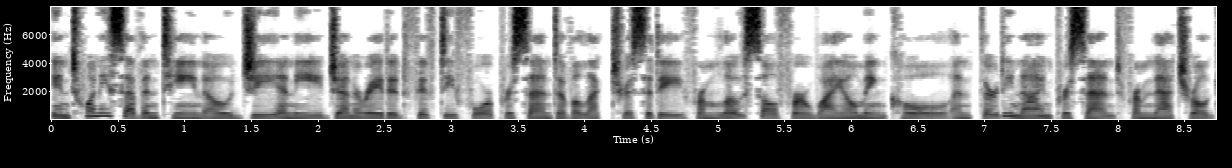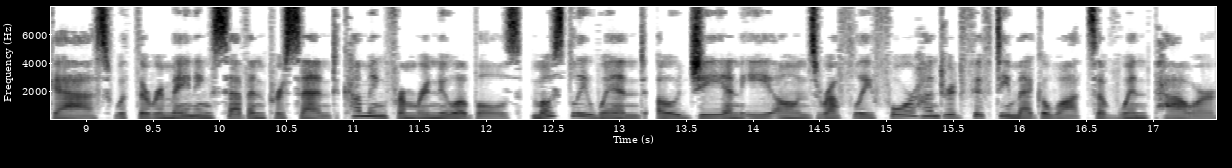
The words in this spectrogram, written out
In 2017 OG&E generated 54% of electricity from low-sulfur Wyoming coal and 39% from natural gas with the remaining 7% coming from renewables, mostly wind. OG&E owns roughly 450 megawatts of wind power.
